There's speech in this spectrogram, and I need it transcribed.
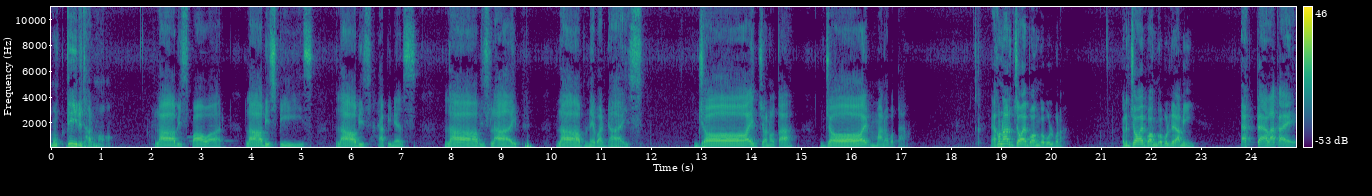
মুক্তির ধর্ম। Love is power love is peace love is happiness love is life love never dies জয় জনতা, জয় মানবতা। এখন আর জয় বঙ্গ বলব না। কারণ জয় বঙ্গ বললে আমি একটা এলাকায়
